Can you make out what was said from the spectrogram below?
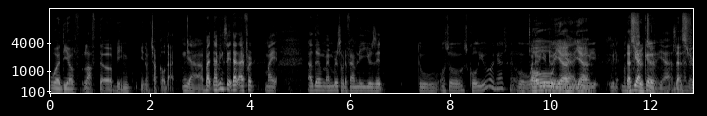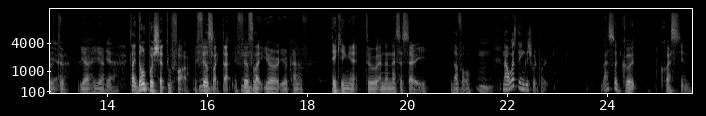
worthy of laughter, being you know chuckled at. Yeah, but having said that, I've heard my elder members of the family use it to also scold you, I guess. Or what are you Oh, doing? yeah, yeah. know, you- with- with That's true too. Yeah, That's true that, too. Yeah, yeah. Yeah. It's like don't push it too far. It feels Mm. like that. It feels Mm. like you're you're kind of taking it to an unnecessary level. Mm. Now, what's the English word for it? That's a good question.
